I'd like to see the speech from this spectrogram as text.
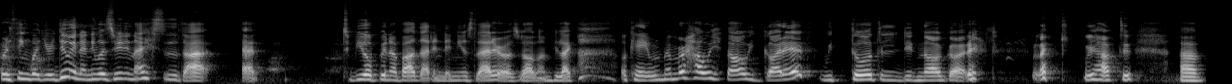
rethink what you're doing. And it was really nice to do that and to be open about that in the newsletter as well and be like okay remember how we thought we got it? We totally did not got it. Like we have to um,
